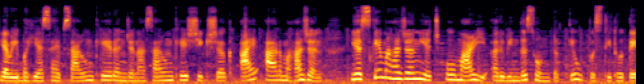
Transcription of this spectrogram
यावेळी भैयासाहेब साळुंखे रंजना साळुंखे शिक्षक I R Mahajan S K Mahajan H O Mali Arvind Sontakke उपस्थित होते.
